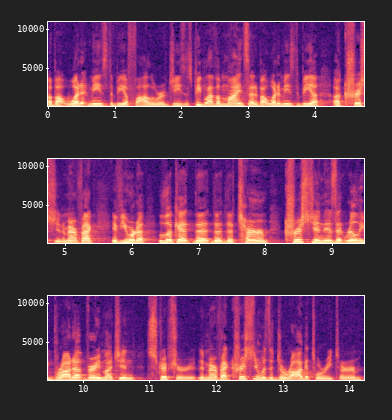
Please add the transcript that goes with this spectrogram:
about what it means to be a follower of Jesus. People have a mindset about what it means to be a, a Christian. As a matter of fact, if you were to look at the, the, the term, Christian isn't really brought up very much in Scripture. As a matter of fact, Christian was a derogatory term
